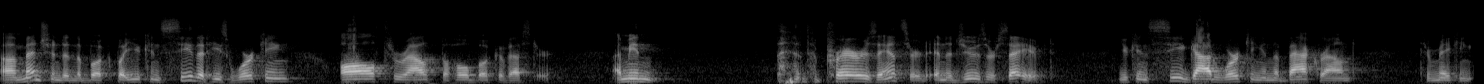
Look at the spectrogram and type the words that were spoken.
uh, mentioned in the book, but you can see that he's working all throughout the whole book of Esther. I mean, the prayer is answered and the Jews are saved. You can see God working in the background through making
